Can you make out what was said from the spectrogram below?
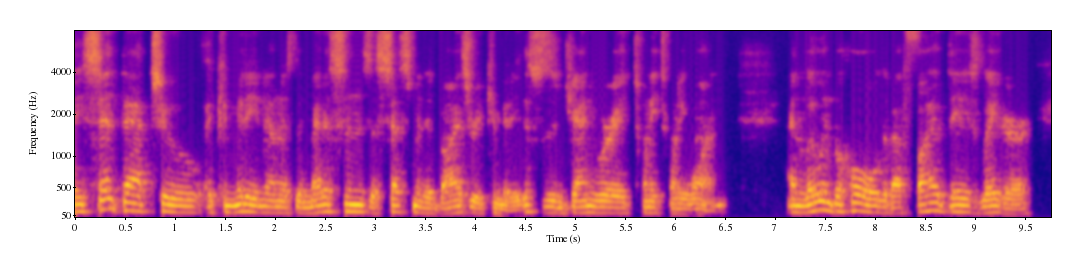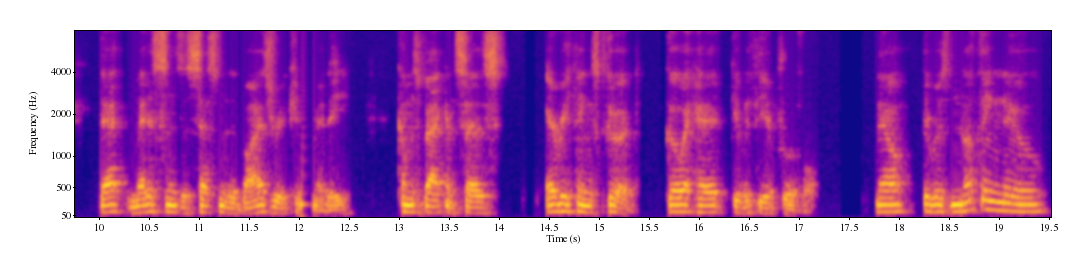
They sent that to a committee known as the Medicines Assessment Advisory Committee. This was in January 2021 And lo and behold, about five days later, that Medicines Assessment Advisory Committee comes back and says, everything's good. Go ahead, give it the approval. Now, there was nothing new,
